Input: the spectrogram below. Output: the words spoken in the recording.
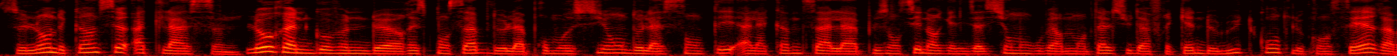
selon le Cancer Atlas. Lauren Govender, responsable de la promotion de la santé à la CANSA, la plus ancienne organisation non gouvernementale sud-africaine de lutte contre le cancer,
